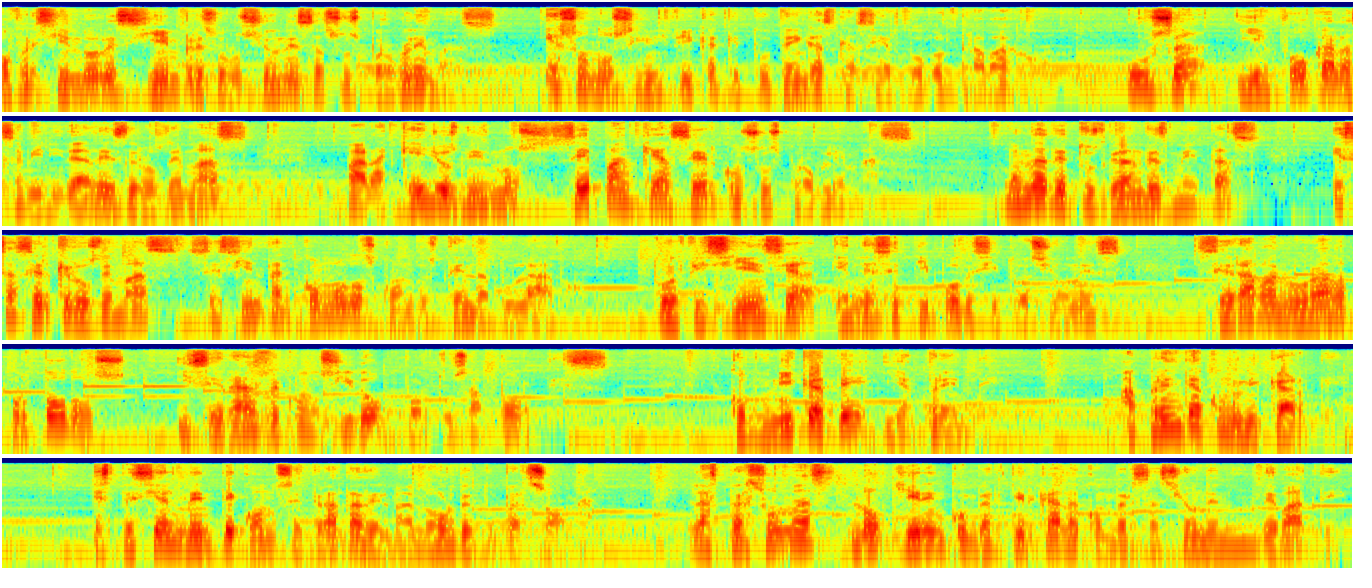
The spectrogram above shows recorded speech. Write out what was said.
ofreciéndoles siempre soluciones a sus problemas. Eso no significa que tú tengas que hacer todo el trabajo. Usa y enfoca las habilidades de los demás para que ellos mismos sepan qué hacer con sus problemas. Una de tus grandes metas es hacer que los demás se sientan cómodos cuando estén a tu lado. Tu eficiencia en ese tipo de situaciones será valorada por todos y serás reconocido por tus aportes. Comunícate y aprende. Aprende a comunicarte, especialmente cuando se trata del valor de tu persona. Las personas no quieren convertir cada conversación en un debate.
